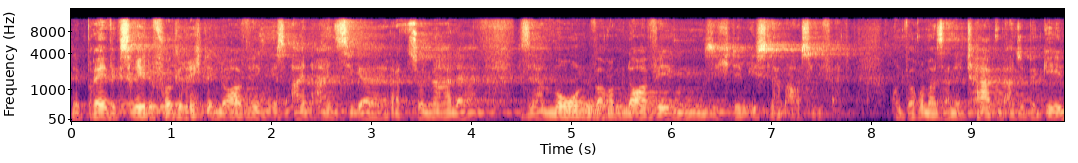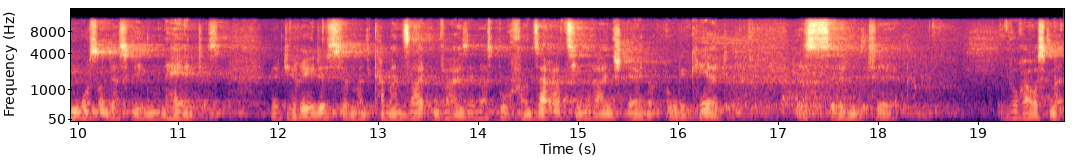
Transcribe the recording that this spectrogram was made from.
Mit Breiviks Rede vor Gericht in Norwegen ist ein einziger rationaler Sermon, warum Norwegen sich dem Islam ausliefert und warum er seine Taten also begehen muss und deswegen ein Held ist. Die Rede ist, man kann man seitenweise in das Buch von Sarrazin reinstellen und umgekehrt ist, und, äh, woraus man,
